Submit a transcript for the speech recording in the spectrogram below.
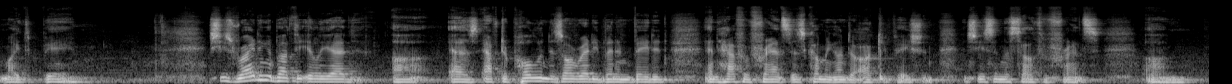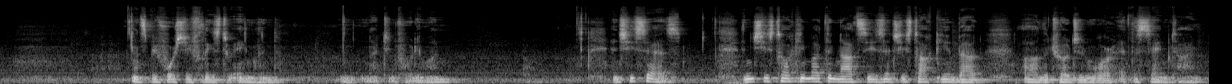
might be. She's writing about the Iliad uh, as after Poland has already been invaded and half of France is coming under occupation, and she's in the south of France. Um, it's before she flees to England in 1941. And she says, And she's talking about the Nazis and she's talking about uh, the Trojan War at the same time.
